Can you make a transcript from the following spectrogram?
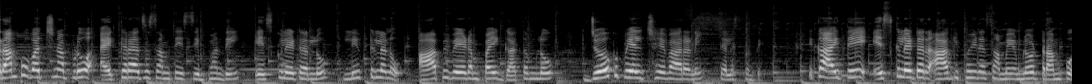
ట్రంప్ వచ్చినప్పుడు ఐక్యరాజ్య సమితి సిబ్బంది ఎస్కలేటర్లు లిఫ్టులను ఆపివేయడంపై గతంలో జోకు పేల్చేవారని తెలుస్తుంది. ఇక అయితే ఎస్కలేటర్ ఆగిపోయిన సమయంలో ట్రంప్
